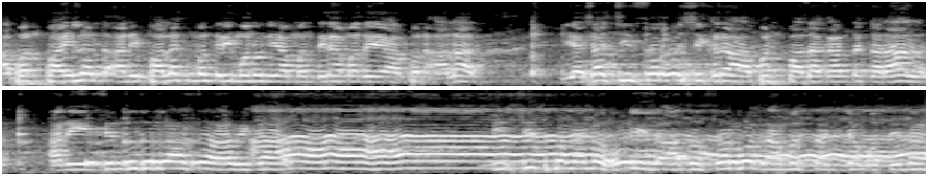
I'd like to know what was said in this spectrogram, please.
आपण पाहिलं आणि पालकमंत्री म्हणून या मंदिरामध्ये आपण आलात. यशाची सर्व शिखरं आपण पादाकांत कराल आणि सिंधुदुर्गाचा विकास निश्चितपणानं होईल असं सर्व ग्रामस्थांच्या वतीनं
